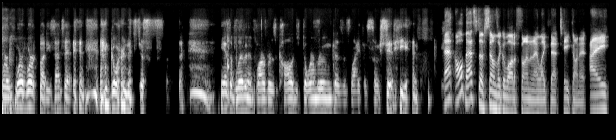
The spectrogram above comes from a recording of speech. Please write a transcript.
we're, we're work buddies. That's it. And, and Gordon is just he ends up living in Barbara's college dorm room because his life is so shitty. And that all that stuff sounds like a lot of fun and i like that take on it i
